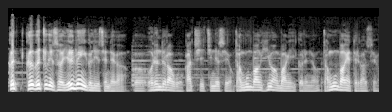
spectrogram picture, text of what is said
그, 그, 그쪽에서 열병이 걸렸어요, 내가. 그 어른들하고 같이 지냈어요. 장군방, 희망방에 있거든요. 장군방에 들어갔어요.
